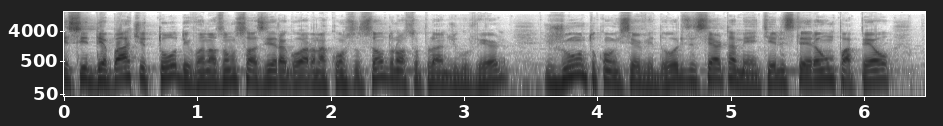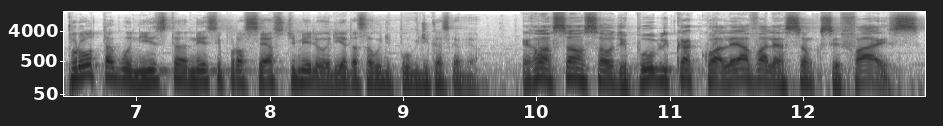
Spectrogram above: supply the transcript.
esse debate todo, Ivan, nós vamos fazer agora na construção do nosso plano de governo, junto com os servidores, e certamente eles terão um papel protagonista nesse processo de melhoria da saúde pública de Cascavel. Em relação à saúde pública, qual é a avaliação que se faz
